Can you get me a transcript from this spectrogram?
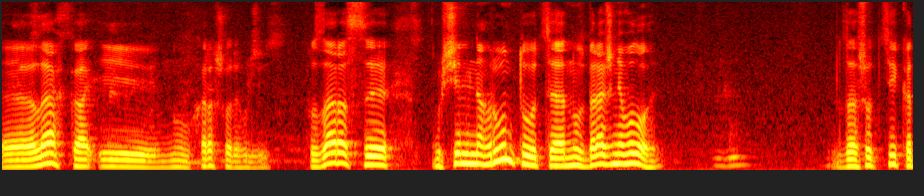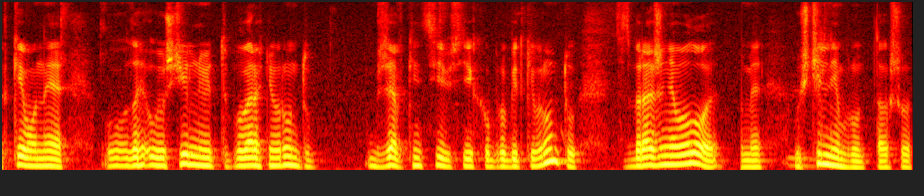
е, легка і ну, хорошо регулюється. Зараз ущільнення ґрунту це ну, збереження вологи. За що ці катки вони ущільнюють поверхню ґрунту вже в кінці всіх обробітків ґрунту, це збереження вологи. Ми ущільнюємо ґрунт, так що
